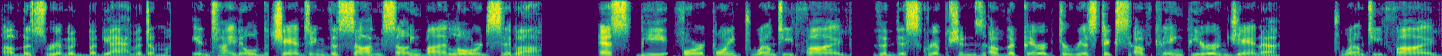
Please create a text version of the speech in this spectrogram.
of the Srimad Bhagavatam, entitled Chanting the Song Sung by Lord Siva. SB 4.25 The descriptions of the characteristics of King Puranjana. 25.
